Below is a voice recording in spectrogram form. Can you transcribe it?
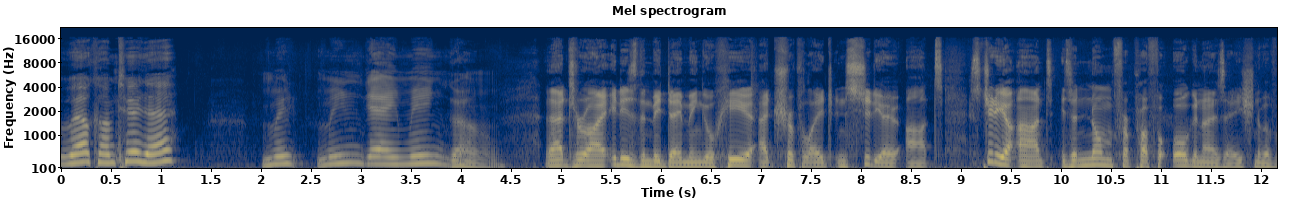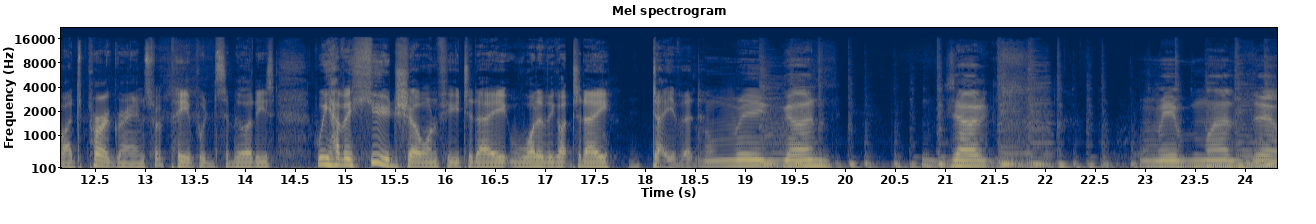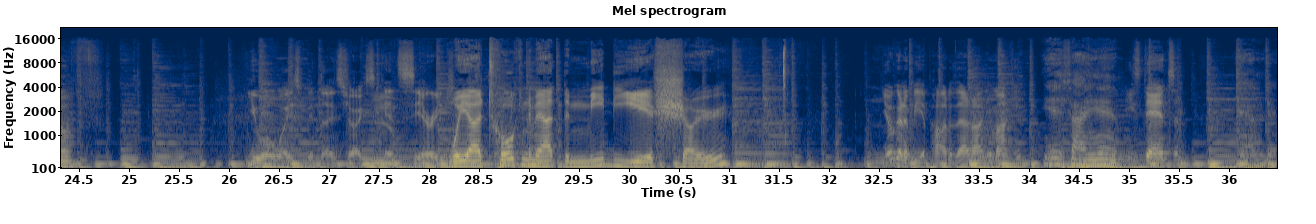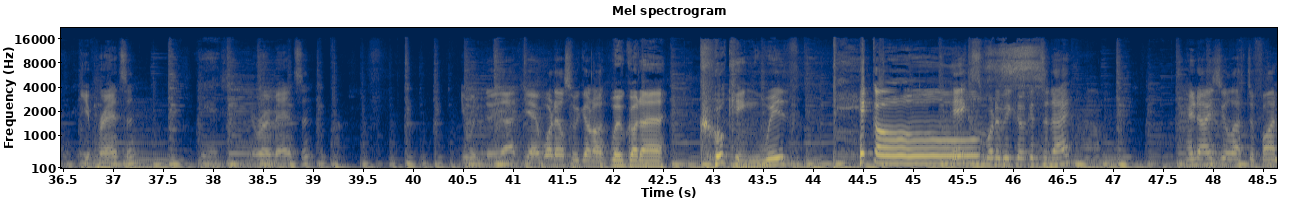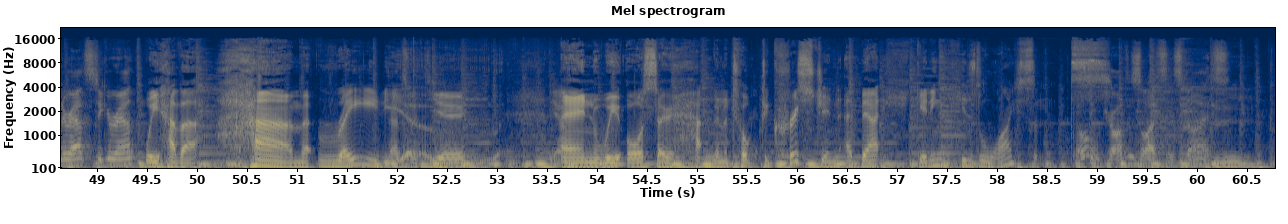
Welcome to the Mid- midday mingle. That's right, it is the Midday Mingle here at Triple H in Studio Arts. Studio Arts is a non for profit organisation that provides programs for people with disabilities. We have a huge show on for you today. What have we got today? David. We got jokes with myself. You always win those jokes mm. against Siri. We are talking about the mid year show. You're going to be a part of that, aren't you, Marky? Yes, I am. He's dancing. You're prancing. Yes. You're romancing. You wouldn't do that. Yeah, what else we got on? We've got a cooking with pickles. Pigs, what are we cooking today? Who knows? You'll have to find her out. Stick around. We have a ham radio. That's with you. Yeah. And we also ha- going to talk to Christian about getting his license. oh, driver's license, nice.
